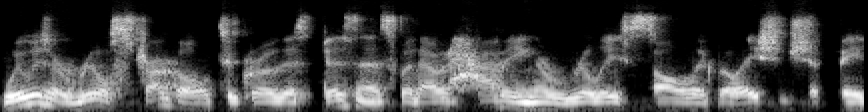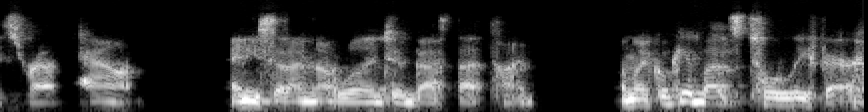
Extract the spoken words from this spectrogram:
it was a real struggle to grow this business without having a really solid relationship base around town. And he said, I'm not willing to invest that time. I'm like, okay, well, that's totally fair.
